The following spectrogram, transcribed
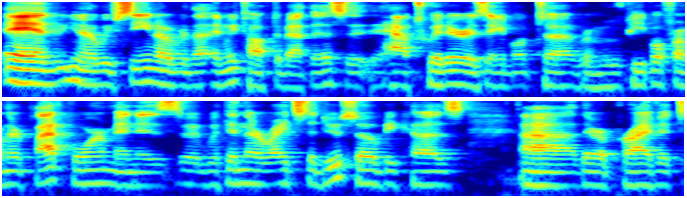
And you know, we've seen over the and we talked about this how Twitter is able to remove people from their platform and is within their rights to do so because uh, they're a private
